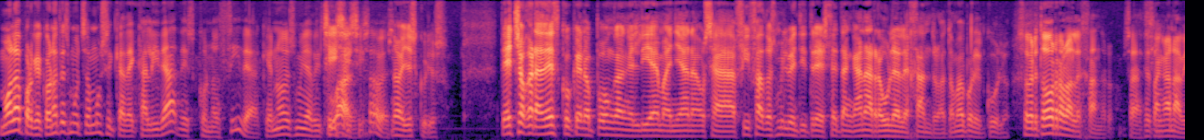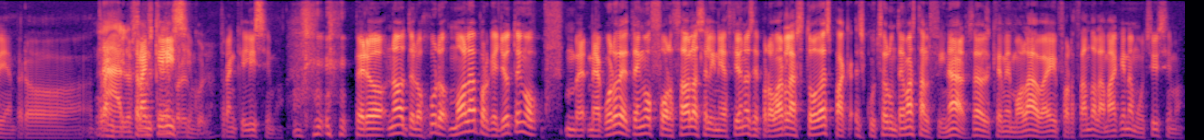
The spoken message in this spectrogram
Mola porque conoces mucha música de calidad desconocida, que no es muy habitual, sí, sí. ¿sabes? No, y es curioso. De hecho, agradezco que no pongan el día de mañana, o sea, FIFA 2023, Z gana Raúl Alejandro, a tomar por el culo. Sobre todo Raúl Alejandro. O sea, tan gana bien, pero... Nah, tranquilísimo, tranquilísimo. Pero no, te lo juro, mola porque yo tengo... Me acuerdo de tengo forzado las alineaciones de probarlas todas para escuchar un tema hasta el final, ¿sabes? Que me molaba, ¿eh? Forzando la máquina muchísimo.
